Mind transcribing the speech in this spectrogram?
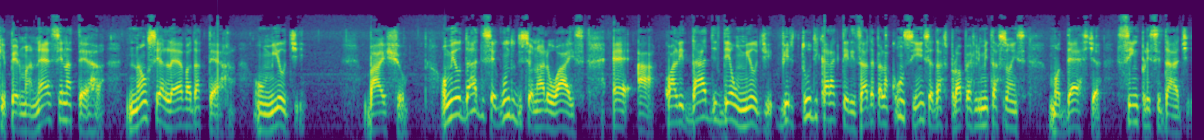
que permanece na terra, não se eleva da terra. Humilde. Baixo. Humildade, segundo o dicionário Wise, é a qualidade de humilde, virtude caracterizada pela consciência das próprias limitações, modéstia, simplicidade,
